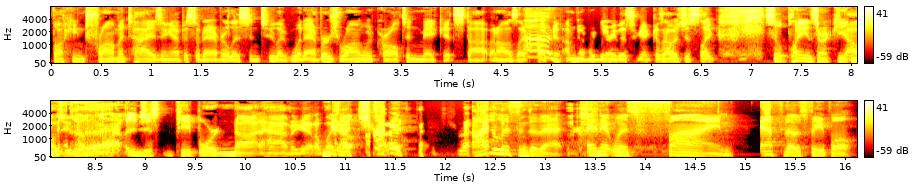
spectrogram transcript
fucking traumatizing episode I ever listened to. Like, whatever's wrong with Carlton, make it stop. And I was like, fuck um, it, I'm never doing this again. Cause I was just like, so plains archaeology, and just people were not having it. I'm like, no, I, tried, I, I listened to that and it was fine. F those people.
